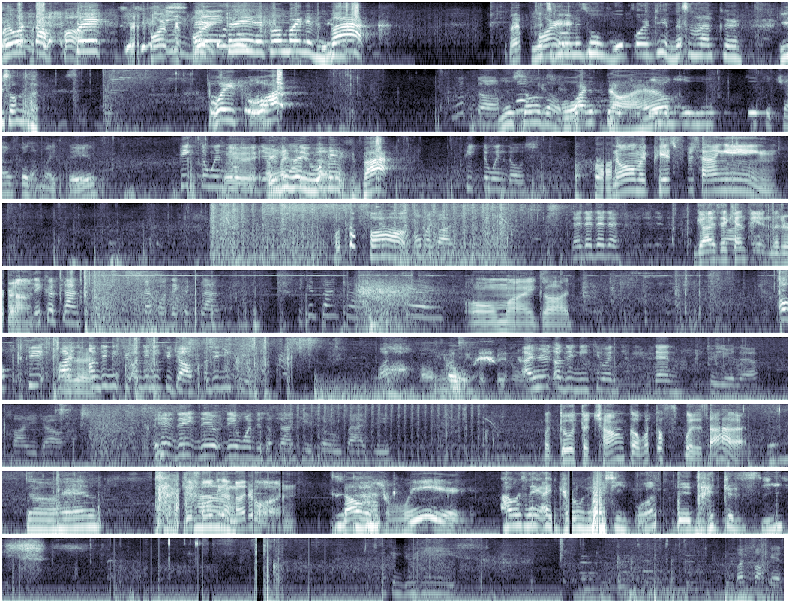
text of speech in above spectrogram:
Wait, what the fuck? frick? Report, report. Three, there's one more in his back. Let's go, report. let's go. Report him. That's a hacker. You saw that. Wait, what? What the? You fuck saw is that? What the hell? I made the chunk of my tail. Peek the windows Wait, with wait, your I might There's do even one that. in his back. Peek the windows. No, my PS4 is hanging. What the fuck? Oh my god. There, there, there, there. Guys, I oh can't do another round. They could plant. Careful, they could plant. They can plant trap. Oh my god. Oh, see, oh, by, there. underneath you, underneath you, Jao, underneath you. What? All friendlies have I heard underneath you and then to your left. Sorry, Jao. they, they, they, they wanted to flank you so badly. But dude, the Chanka, what the f was that? The hell? He's holding another one. That was weird. I was like, I drone and I see, what did I just see? Let's fucking do these. But fuck it.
